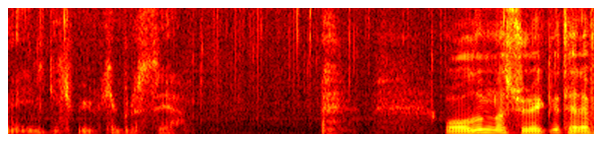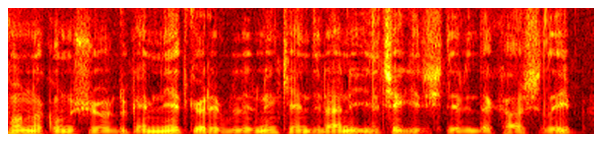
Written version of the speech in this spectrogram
Ne ilginç bir ülke burası ya. Oğlumla sürekli telefonla konuşuyorduk. Emniyet görevlilerinin kendilerini ilçe girişlerinde karşılayıp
